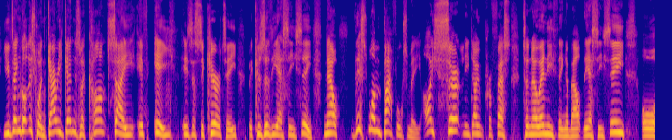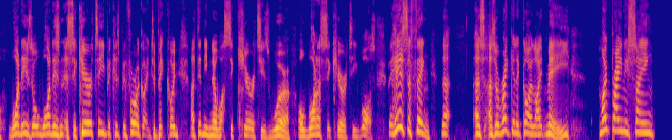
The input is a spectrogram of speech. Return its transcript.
You've then got this one. Gary Gensler can't say if ETH is a security because of the SEC. Now, this one baffles me. I certainly don't profess to know anything about the SEC or what is or what isn't a security because before I got into Bitcoin, I didn't even know what securities were or what a security was. But here's the thing that as, as a regular guy like me, my brain is saying,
